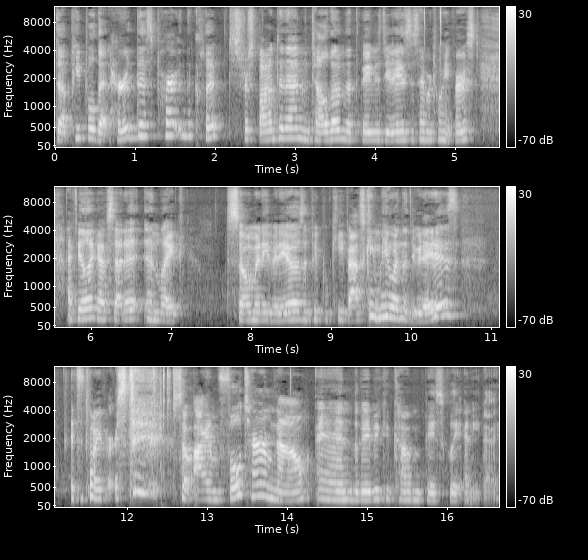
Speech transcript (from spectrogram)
the people that heard this part in the clip just respond to them and tell them that the baby's due date is December 21st? I feel like I've said it in like so many videos and people keep asking me when the due date is. It's the 21st. so I am full term now and the baby could come basically any day.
